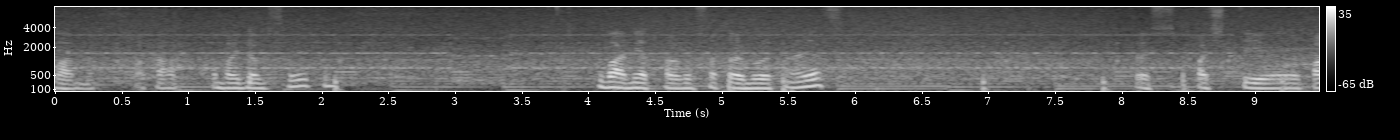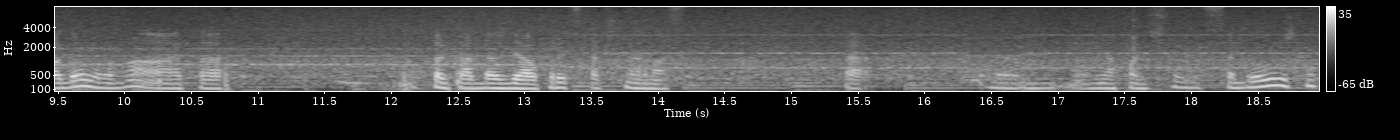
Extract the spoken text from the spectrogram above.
ладно. Пока обойдемся этим. 2 метра высотой будет навес. То есть почти по голову, но это только от дождя укрыться, так что нормально. Так, у меня кончился булыжник.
